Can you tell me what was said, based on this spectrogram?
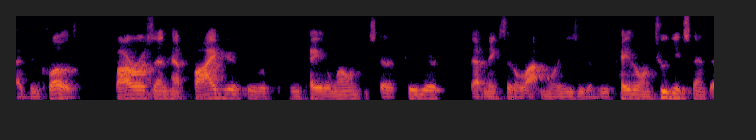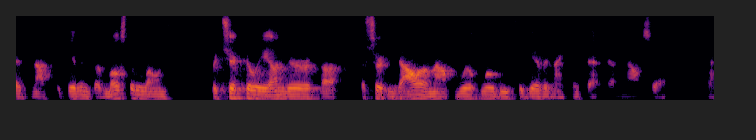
had been closed. Borrowers then have five years to re- repay the loan instead of two years. That makes it a lot more easy to repay the loan to the extent that it's not forgiven, but most of the loans, particularly under uh, a certain dollar amount, will, will be forgiven. I think that, that amounts to, I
